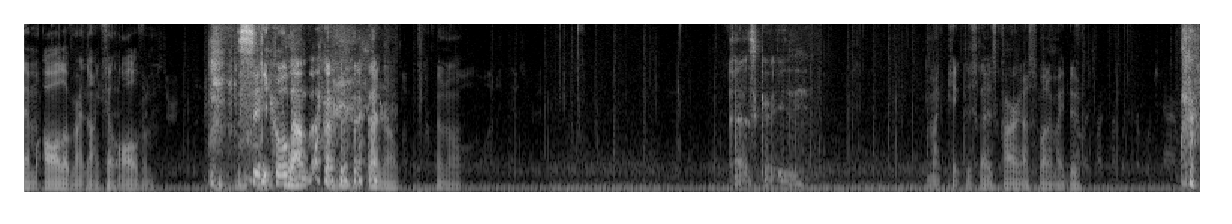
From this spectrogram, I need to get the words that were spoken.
them all up right now and kill all of them. City cooldown though. I know. I know. That's crazy. I might kick this guy's car. That's what I might do.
